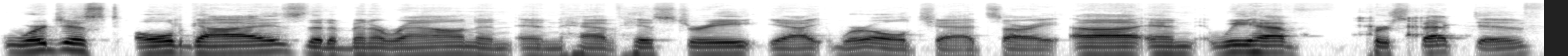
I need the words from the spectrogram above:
we're just old guys that have been around and, and have history. Yeah, we're old, Chad. Sorry. Uh, and we have perspective.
